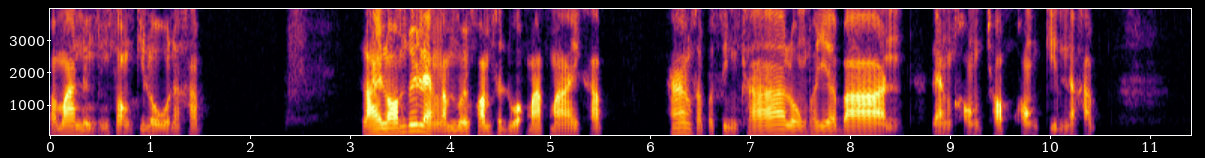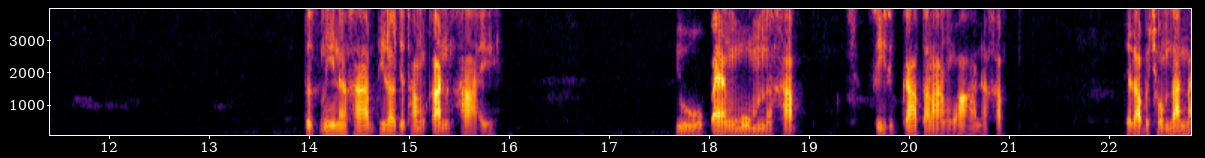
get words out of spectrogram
ประมาณ 1-2 กิโลนะครับรายล้อมด้วยแหล่งอำนวยความสะดวกมากมายครับ ห้างสรรพสินค้า โรงพยาบาล แหล่งของช็อปของกินนะครับ ตึกนี้นะครับที่เราจะทำการขาย อยู่แปลงมุมนะครับ 49 ตารางวานะครับ ดี๋ยวเราไปชมด้านใน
